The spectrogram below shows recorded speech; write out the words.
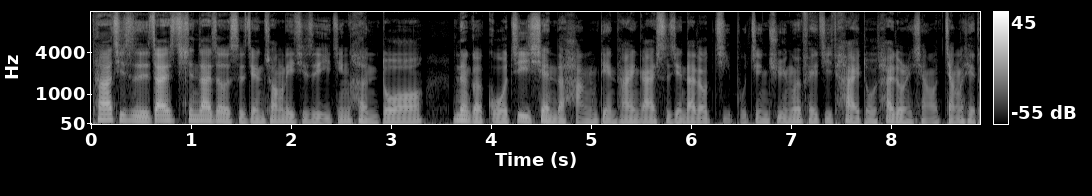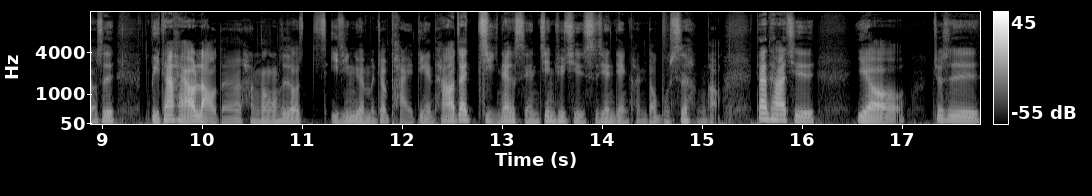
它其实在现在这个时间创立，其实已经很多那个国际线的航点，它应该时间带都挤不进去，因为飞机太多，太多人想要降，而且都是比它还要老的航空公司都已经原本就排定，它要再挤那个时间进去，其实时间点可能都不是很好。但它其实也有就是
